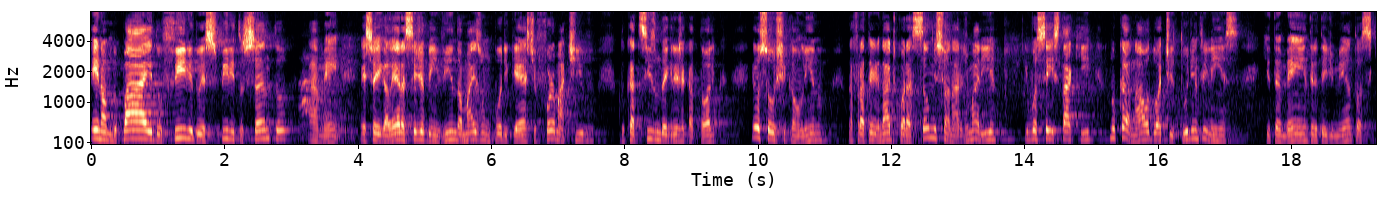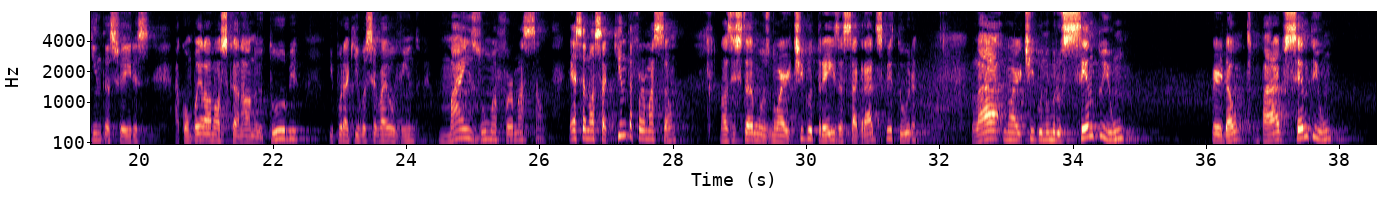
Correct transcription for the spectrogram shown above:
Em nome do Pai, do Filho e do Espírito Santo. Amém. É isso aí, galera. Seja bem-vindo a mais um podcast formativo do Catecismo da Igreja Católica. Eu sou o Chicão Lino, da Fraternidade Coração Missionário de Maria, e você está aqui no canal do Atitude Entre Linhas, que também é entretenimento às quintas-feiras. Acompanhe lá o nosso canal no YouTube e por aqui você vai ouvindo mais uma formação. Essa é a nossa quinta formação nós estamos no artigo 3 da Sagrada Escritura, lá no artigo número 101, perdão, parágrafo 101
